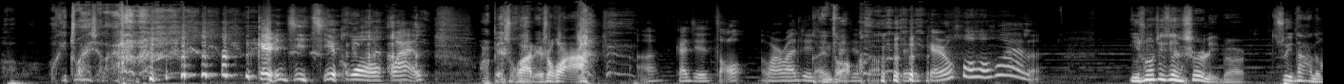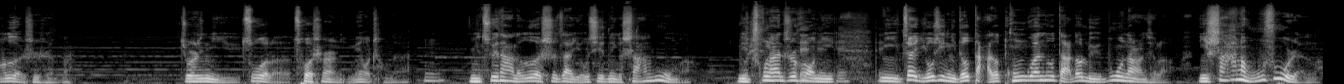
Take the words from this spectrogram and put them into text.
我我我给拽下来了。给人机器霍霍坏了。”我说：“别说话，别说话啊！啊，赶紧走，玩完这局赶紧走对，给人霍霍坏了。你说这件事里边最大的恶是什么？就是你做了错事儿，你没有承担。嗯，你最大的恶是在游戏那个杀戮吗？你出来之后，你你在游戏你都打到通关，都打到吕布那儿去了，你杀了无数人了，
